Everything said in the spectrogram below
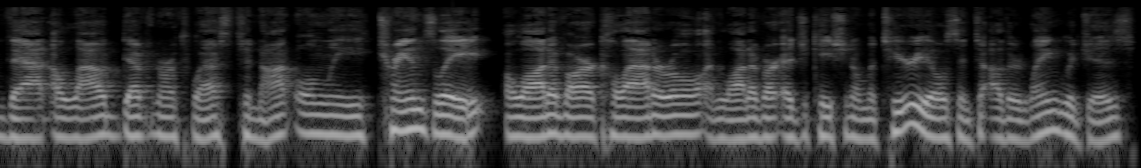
that allowed Dev Northwest to not only translate a lot of our collateral and a lot of our educational materials into other languages,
